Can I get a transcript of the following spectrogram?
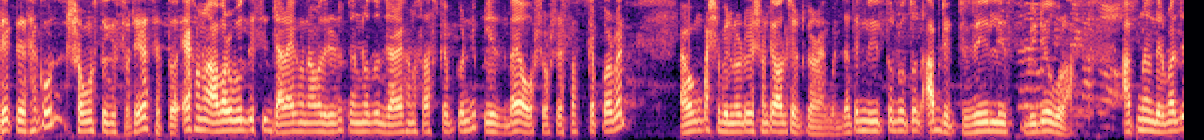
দেখতে থাকুন সমস্ত কিছু, ঠিক আছে? তো এখনও আবার বলতেছি, যারা এখন আমাদের ইউটিউব চ্যানেল নতুন, যারা এখনও সাবস্ক্রাইব করেনি প্লিজ ভাই অবশ্যই অবশ্যই সাবস্ক্রাইব করবেন এবং পাশে বেল নোটিফিকেশনটি অল সেট করে রাখবেন, যাতে নিত্য নতুন আপডেট রিলিজ ভিডিওগুলো আপনাদের মাঝে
